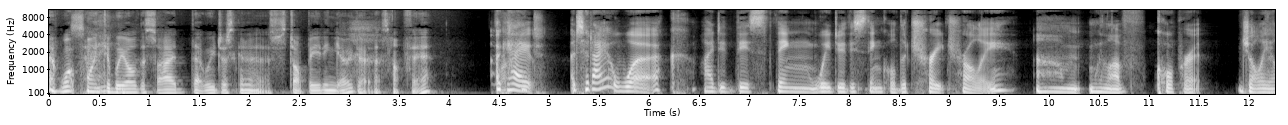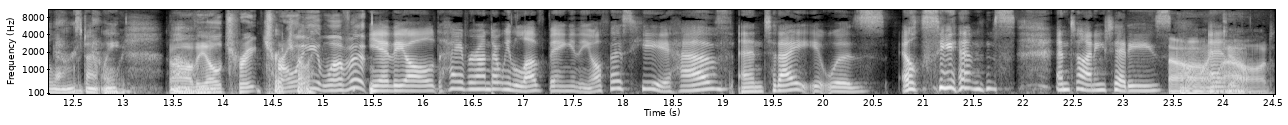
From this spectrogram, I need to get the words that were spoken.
at what point did we all decide that we're just going to stop eating yoga? That's not fair. Okay. Right. Today at work, I did this thing. We do this thing called the treat trolley. Um, we love corporate jolly alongs, don't we? Trolley. Oh, the Um, old treat treat trolley, trolley. love it. Yeah, the old, hey everyone, don't we love being in the office? Here, have. And today it was LCMs and tiny teddies Oh, Oh my and god!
